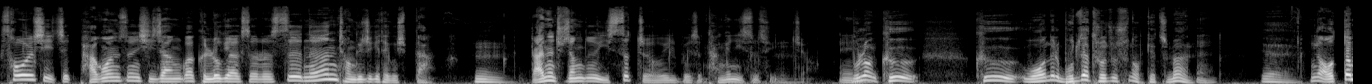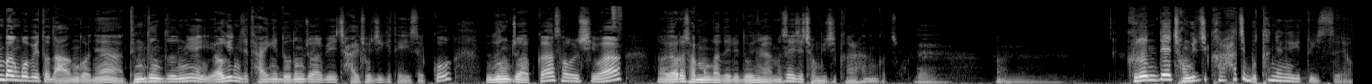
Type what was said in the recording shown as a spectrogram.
서울시 즉 박원순 시장과 근로계약서를 쓰는 정규직이 되고 싶다. 음. 라는 주장도 있었죠. 일부에서 당연히 있을 수 있죠. 예. 물론 그, 그 원을 모두 다 들어줄 수는 없겠지만, 예. 예. 그러니까 어떤 방법이 더 나은 거냐 등등등이 여기 이제 다행히 노동조합이 잘 조직이 돼 있었고 노동조합과 서울시와 어, 여러 전문가들이 논의를 하면서 이제 정규직화를 하는 거죠. 네. 그런데 정규직화를 하지 못한 영역이 또 있어요.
